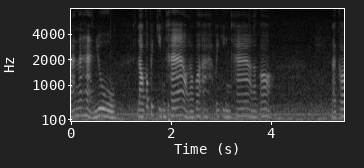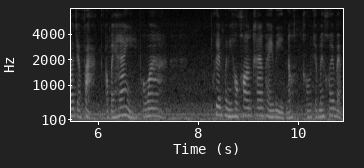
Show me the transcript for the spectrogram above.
ร้านอาหารอยู่ เราก็ไปกินข้าว แล้วก็อะไปกินข้าวแล้วก็ แล้วก็จะฝากเอาไปให้ เพราะว่าเพื่อนคนนี้เขาค่อนข้างไพรเวทเนาะเขาจะไม่ค่อยแบบ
